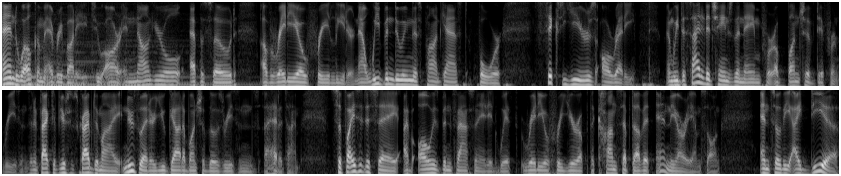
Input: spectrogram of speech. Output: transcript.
And welcome, everybody, to our inaugural episode of Radio Free Leader. Now, we've been doing this podcast for six years already, and we decided to change the name for a bunch of different reasons. And in fact, if you're subscribed to my newsletter, you got a bunch of those reasons ahead of time. Suffice it to say, I've always been fascinated with Radio Free Europe, the concept of it, and the REM song. And so the idea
